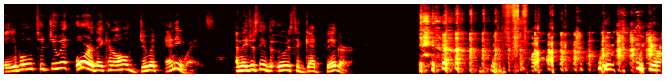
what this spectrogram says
able to do it, or they can all do it anyways, and they just need the ooze to get bigger. We are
